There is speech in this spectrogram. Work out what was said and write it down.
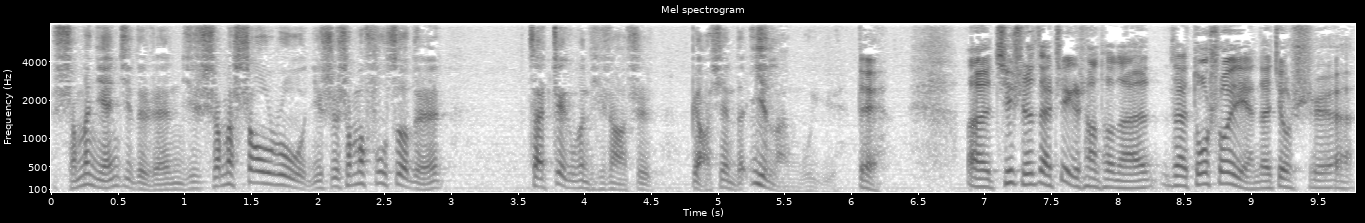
什么年纪的人？你是什么收入？你是什么肤色的人？在这个问题上是表现的一览无余。对，呃，其实在这个上头呢，再多说一点的就是，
